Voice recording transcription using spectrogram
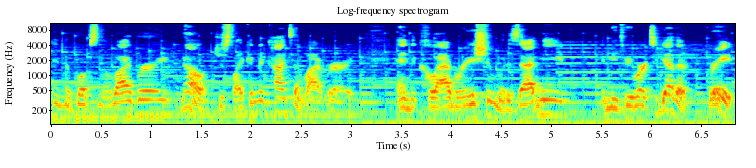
in the books in the library? No, just like in the content library. And the collaboration, what does that mean? It means we work together. Great.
